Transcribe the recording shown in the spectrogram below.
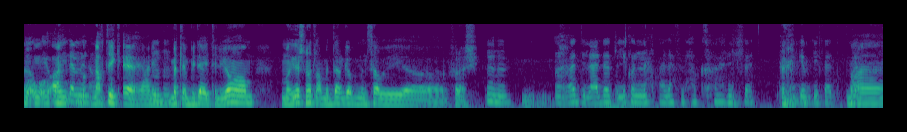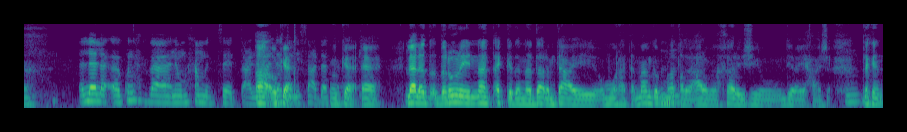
آه، منهم. نعطيك إيه يعني مهم. مثلا بداية اليوم ما نقدرش نطلع من الدار قبل ما نسوي آه، فراش مهم. آه، هذه العادات اللي كنا نحكي عليها في الحلقة اللي فاتت قبل اللي فاتت مع لا لا آه، كنا نحكي أنا ومحمد زيد على آه، العادات okay. اللي ساعدتنا أوكي إيه لا لا ضروري إن نتاكد إن الدار متاعي أمورها تمام قبل ما. نطلع للعالم الخارجي وندير أي حاجة مم. لكن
